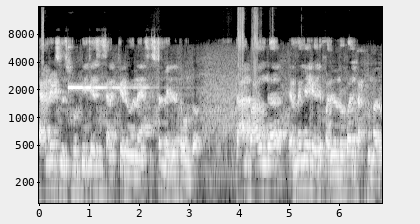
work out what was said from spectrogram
క్యాండిడేట్స్ని స్క్రూటీ చేసి సెలెక్ట్ చేయడం అనే సిస్టమ్ ఏదైతే ఉందో దాని భాగంగా ఎమ్మెల్యేకి అయితే పదివేల రూపాయలు కట్టుకున్నారు.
